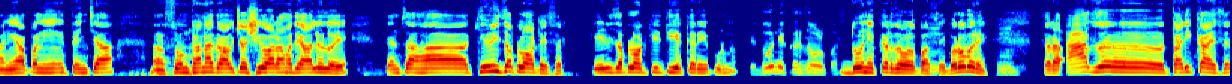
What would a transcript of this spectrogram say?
आणि आपण हे त्यांच्या सोमठाणा गावच्या शिवारामध्ये आलेलो आहे. त्यांचा हा केळीचा प्लॉट आहे सर केळीचा प्लॉट किती एकर आहे पूर्ण? दोन एकर जवळपास. दोन एकर जवळपास आहे बरोबर आहे. तर आज तारीख काय सर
